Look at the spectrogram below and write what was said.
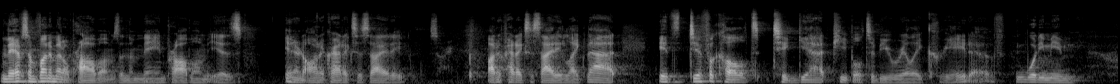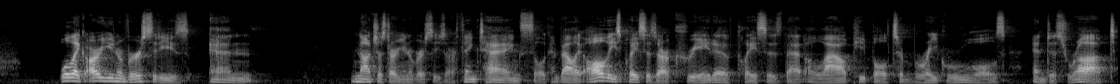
And they have some fundamental problems, and the main problem is in an autocratic society. Sorry, autocratic society like that. It's difficult to get people to be really creative. What do you mean? Well, like our universities and not just our universities, our think tanks, Silicon Valley, all these places are creative places that allow people to break rules and disrupt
